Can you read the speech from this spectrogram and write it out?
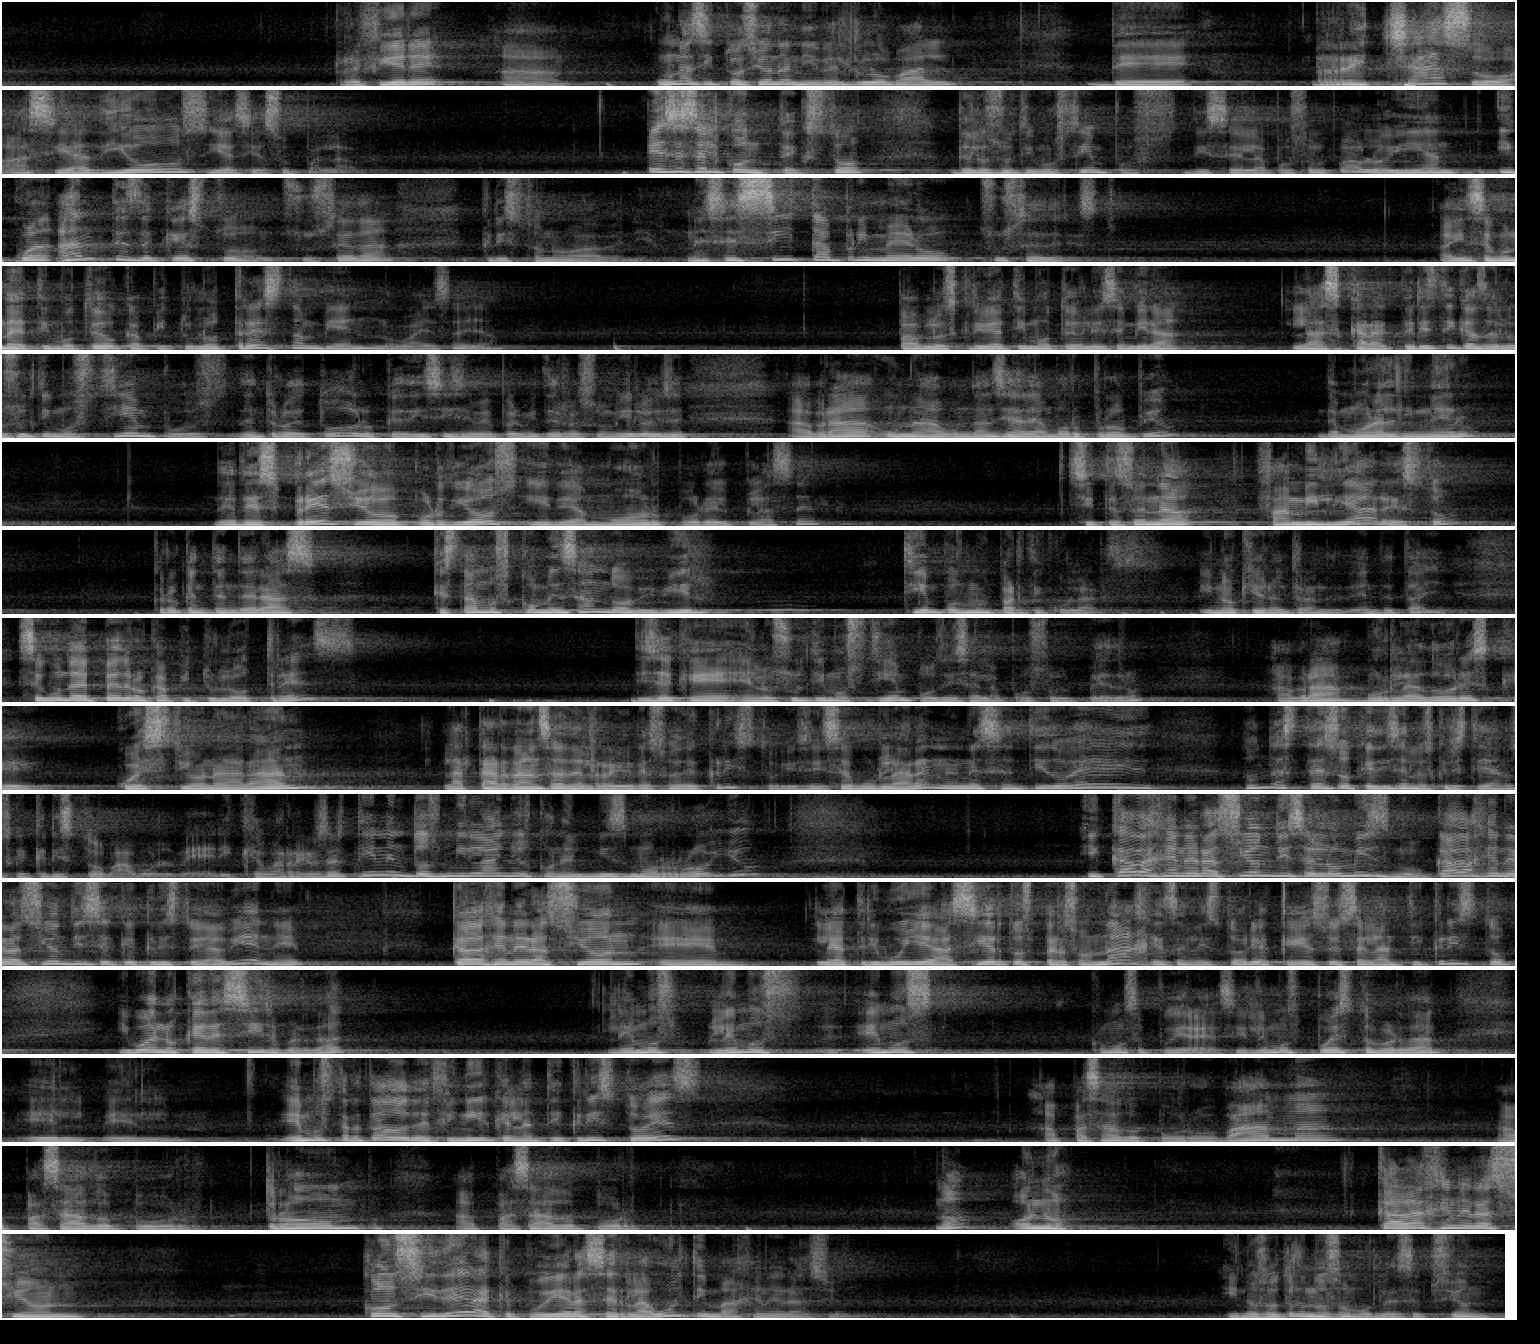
refiere a una situación a nivel global de rechazo hacia Dios y hacia su palabra. Ese es el contexto de los últimos tiempos, dice el apóstol Pablo. Y, antes de que esto suceda, Cristo no va a venir. Necesita primero suceder esto. Ahí en 2 de Timoteo capítulo 3 también, no vayas allá. Pablo escribe a Timoteo y le dice, mira, las características de los últimos tiempos, dentro de todo lo que dice, y si me permite resumirlo, dice, habrá una abundancia de amor propio, de amor al dinero, de desprecio por Dios y de amor por el placer. Si te suena familiar esto, creo que entenderás que estamos comenzando a vivir tiempos muy particulares y no quiero entrar en detalle. Segunda de Pedro capítulo 3 dice que en los últimos tiempos, dice el apóstol Pedro, habrá burladores que cuestionarán la tardanza del regreso de Cristo y se burlarán en ese sentido, ¿Dónde está eso que dicen los cristianos que Cristo va a volver y que va a regresar? Tienen dos mil años con el mismo rollo. Y cada generación dice lo mismo. Cada generación dice que Cristo ya viene. Cada generación eh, le atribuye a ciertos personajes en la historia que eso es el anticristo. Y bueno, ¿qué decir, verdad? Le hemos, le hemos, hemos ¿cómo se pudiera decir? Le hemos puesto, ¿verdad? el, hemos tratado de definir que el anticristo es ha pasado por Obama, ha pasado por Trump, ha pasado por... ¿No? ¿O no? Cada generación considera que pudiera ser la última generación. Y nosotros no somos la excepción,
